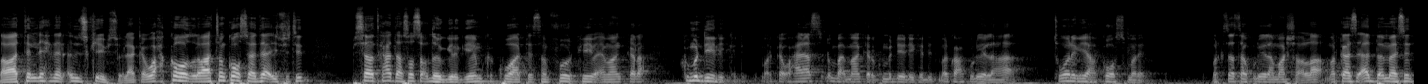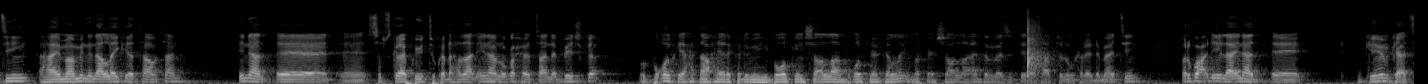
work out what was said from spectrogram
labaatan lixdan adu iska iibso laakiin wax ka hoos labaatan ka hoos haddaa iibsatid sanadka xataa soo socda geemka ku baa imaan kara kuma dheeli kadhid marka waxyaalahaas dhan baa imaan kara kuma dheeli kadhid marka waxaa ku dhihi lahaa twenty ha ka hoos marin. Marka saasaa ku dhihi lahaa maasha allah. Markaas aad baa mahadsan tihiin. Ha imaamin inaad like taabataan inaad subscribe-ka youtube ka dhahdaan inaad uga xirtaan page-ka. Oo boqolkii xataa wax yara ka dhiman yihiin boqolkii insha allah boqolkii aan galnay. Marka insha allah aad baa mahadsan tihiin asxaabta lagu xiray dhammaantiin marka waxaa dhihi lahaa inaad geemamkaas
